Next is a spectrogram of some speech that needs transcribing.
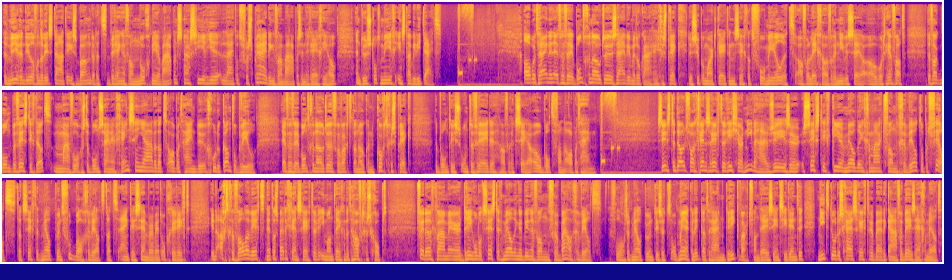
Het merendeel van de lidstaten is bang dat het brengen van nog meer wapens naar Syrië leidt tot verspreiding van wapens in de regio en dus tot meer instabiliteit. Albert Heijn en FNV-bondgenoten zijn weer met elkaar in gesprek. De supermarktketen zegt dat formeel het overleg over een nieuwe CAO wordt hervat. De vakbond bevestigt dat, maar volgens de bond zijn er geen signalen dat Albert Heijn de goede kant op wil. FNV-bondgenoten verwachten dan ook een kort gesprek. De bond is ontevreden over het CAO-bod van Albert Heijn. Sinds de dood van grensrechter Richard Nieuwenhuizen is er 60 keer melding gemaakt van geweld op het veld. Dat zegt het meldpunt voetbalgeweld dat eind december werd opgericht. In acht gevallen werd, net als bij de grensrechter, iemand tegen het hoofd geschopt. Verder kwamen er 360 meldingen binnen van verbaal geweld. Volgens het meldpunt is het opmerkelijk dat ruim driekwart van deze incidenten niet door de scheidsrechter bij de KVB zijn gemeld.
